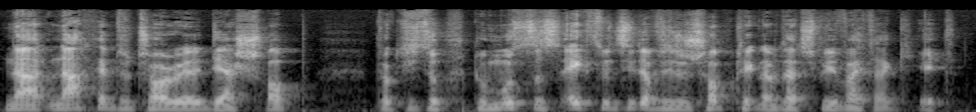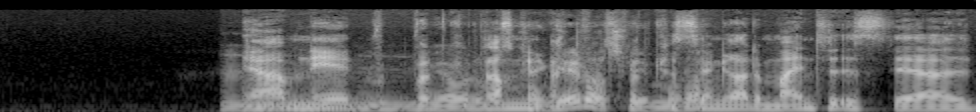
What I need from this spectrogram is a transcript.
na, nach dem Tutorial der Shop. Wirklich so, du musstest explizit auf diesen Shop klicken, damit das Spiel weitergeht. Ja, nee, was, Ja, Geld was ausgeben, Christian gerade meinte, ist der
